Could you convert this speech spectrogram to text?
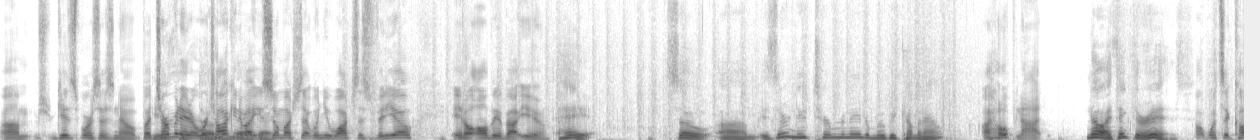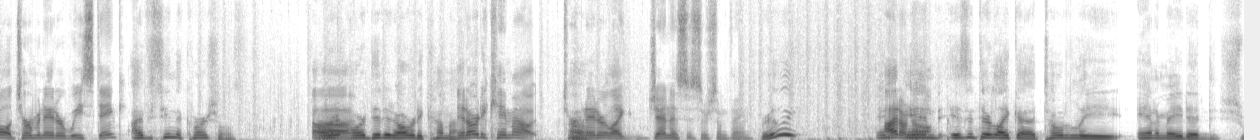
Um, Gidspor says no. But He's Terminator, we're talking about you so much that when you watch this video, it'll all be about you. Hey, so um, is there a new Terminator movie coming out? I hope not. No, I think there is. Oh, what's it called? Terminator We Stink? I've seen the commercials. Uh, or, or did it already come out? it already came out. Oh. Terminator like Genisys or something. really? And, I don't know. And isn't there like a totally animated Sch-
